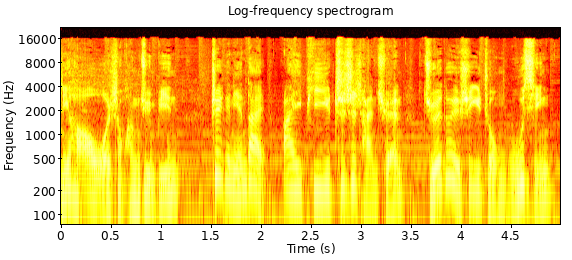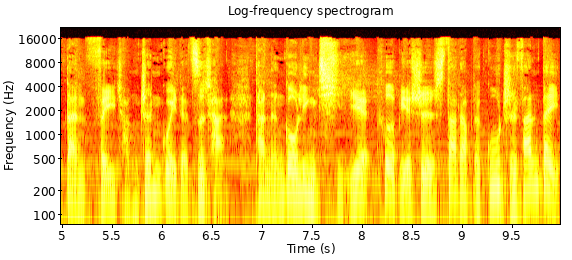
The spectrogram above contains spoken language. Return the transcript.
你好，我是黄俊斌。这个年代，IP 知识产权绝对是一种无形但非常珍贵的资产。它能够令企业，特别是 startup 的估值翻倍，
